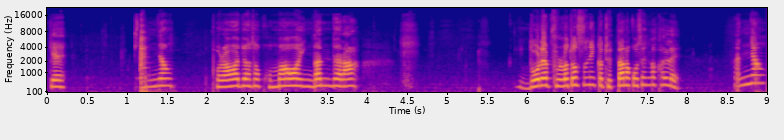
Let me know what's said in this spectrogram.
갈게. 안녕. 보러 와줘서 고마워, 인간들아. 노래 불러줬으니까 됐다라고 생각할래. 안녕.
